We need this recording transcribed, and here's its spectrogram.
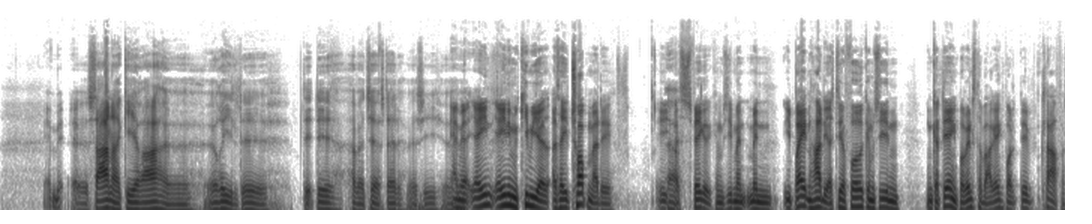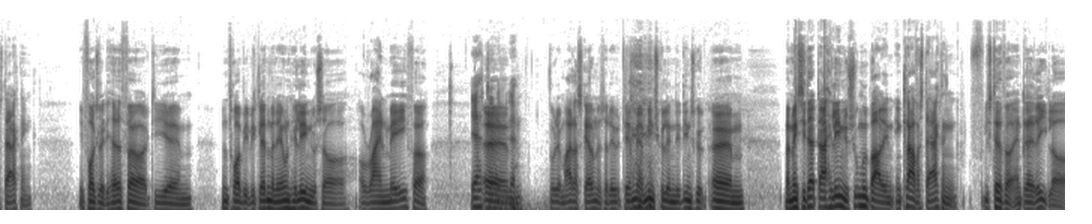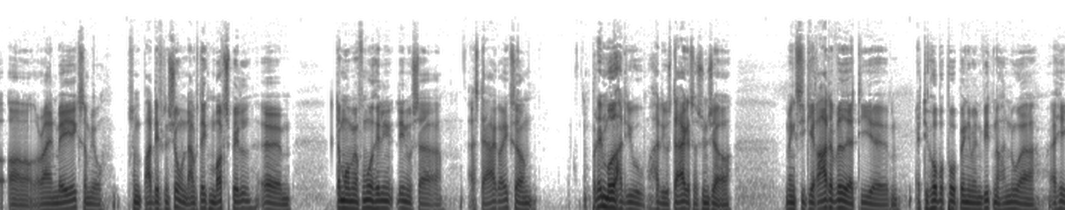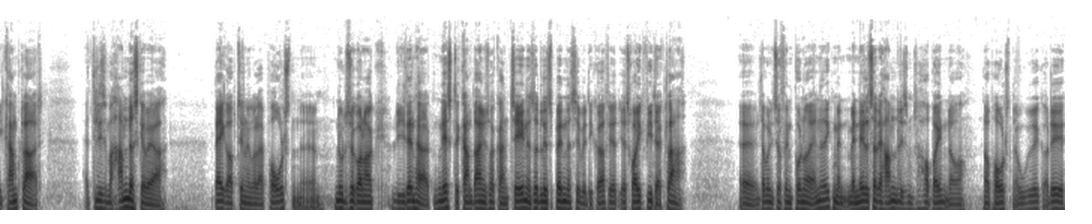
Jamen, øh, Sarna, Gira, øh, Riel, det, det, det har været til at erstatte, vil jeg sige. Øh. Jamen, jeg, jeg, er enig, jeg er enig med Kimi, altså i toppen er det i, ja. er svækket, kan man sige, men, men i bredden har de, altså de har fået, kan man sige, en, en gardering på venstre bakke, ikke? hvor det er klar forstærkning i forhold til, hvad de havde før. De, øh, nu tror jeg, vi, vi glemte at nævne Helenius og, og Ryan May før. Ja, det, øhm, ja. Nu er det mig, der skrev det, så det, det er mere min skyld, end det er din skyld. Øhm, men man kan sige, der, der er Helenius umiddelbart en, en klar forstærkning, i stedet for André Riel og, og Ryan May, ikke, som jo som bare definitionen nærmest ikke måtte spille. Øhm, der må man formode, at Linus er, er stærkere, ikke? Så på den måde har de jo, har de jo stærket sig, synes jeg. Og man kan sige, Gerard ved, at de, øh, at de håber på, Benjamin Witt, når han nu er, er helt kampklart, at det ligesom er ham, der skal være backup til Nikolaj Poulsen. Øh, nu er det så godt nok lige den her næste kamp, der har han jo så karantæne, så er det lidt spændende at se, hvad de gør, for jeg, jeg tror ikke, vi er klar. Øh, der må de så finde på noget andet, ikke? Men, men ellers er det ham, der ligesom så hopper ind, når, når Poulsen er ude. Ikke? Og det,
